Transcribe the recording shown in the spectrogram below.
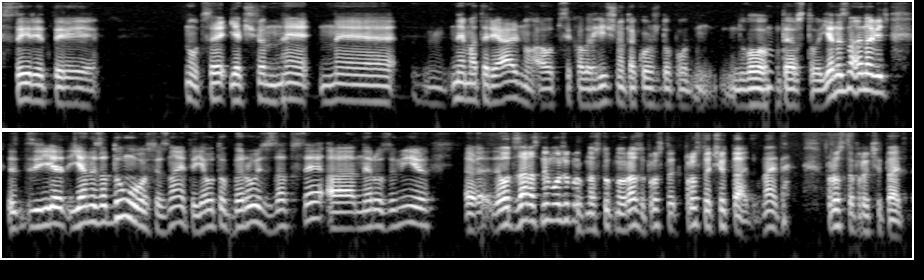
сиріти. Ну, це якщо не, не, не матеріально, а от психологічно також до волонтерства. Я не знаю навіть, я, я не задумувався, знаєте, я ото берусь за все, а не розумію. Е, От зараз не можу наступного разу просто, просто читати, знаєте, просто прочитати.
